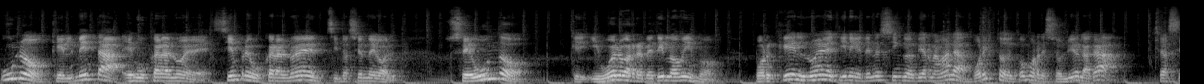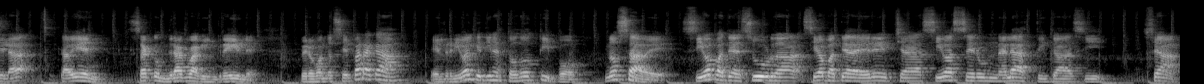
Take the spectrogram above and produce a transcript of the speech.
Uno, que el meta es buscar al 9. Siempre buscar al 9 en situación de gol. Segundo, y vuelvo a repetir lo mismo. ¿Por qué el 9 tiene que tener 5 de pierna mala? Por esto de cómo resolvió la K. Ya se la Está bien, saca un dragback increíble. Pero cuando se para acá, el rival que tiene a estos dos tipos no sabe si va a patear de zurda, si va a patear de derecha, si va a hacer una elástica, si. O sea,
